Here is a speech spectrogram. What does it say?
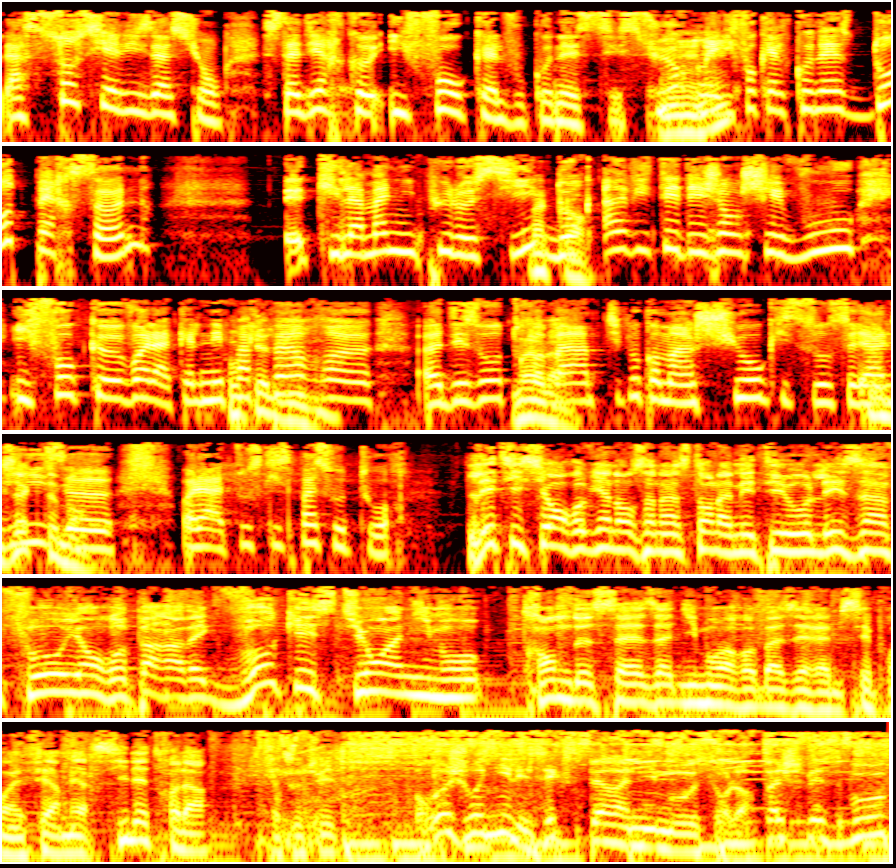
la socialisation. C'est-à-dire qu'il faut qu'elle vous connaisse, c'est sûr, Mhm. mais il faut qu'elle connaisse d'autres personnes euh, qui la manipulent aussi. Donc invitez des gens chez vous. Il faut que voilà qu'elle n'ait pas qu'elle peur euh, euh, des autres. Voilà. bah, un petit peu comme un chiot qui socialise. Euh, voilà tout ce qui se passe autour. Laetitia, on revient dans un instant, la météo, les infos et on repart avec vos questions animaux. 3216 animaux.rmc.fr. Merci d'être là. À tout de suite. Rejoignez les experts animaux sur leur page Facebook,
